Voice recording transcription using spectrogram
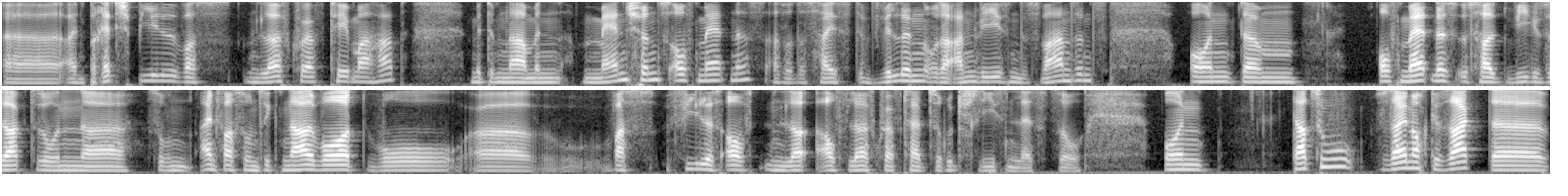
äh, ein Brettspiel, was ein Lovecraft-Thema hat mit dem Namen Mansions of Madness, also das heißt Villen oder Anwesen des Wahnsinns. Und ähm, Of Madness ist halt, wie gesagt, so ein, äh, so ein einfach so ein Signalwort, wo äh, was vieles auf, auf Lovecraft halt zurückschließen lässt. So. Und dazu sei noch gesagt, äh,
